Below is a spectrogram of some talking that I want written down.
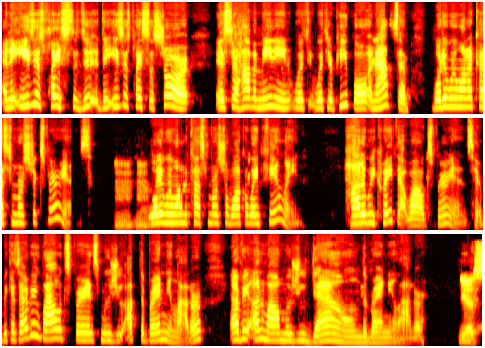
And the easiest place to do the easiest place to start is to have a meeting with with your people and ask them, what do we want our customers to experience? hmm What do we want our customers to walk away feeling? How do we create that wow experience here? Because every wow experience moves you up the branding ladder. Every unwow moves you down the branding ladder. Yes.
